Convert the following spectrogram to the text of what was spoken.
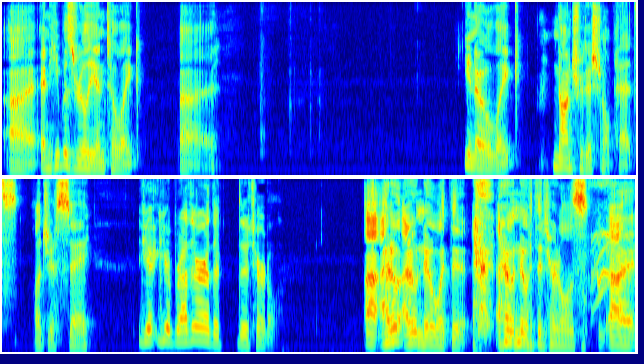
Uh, and he was really into like, uh, you know, like non-traditional pets. I'll just say. Your your brother or the the turtle? Uh, I don't. I don't know what the. I don't know what the turtle's uh,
